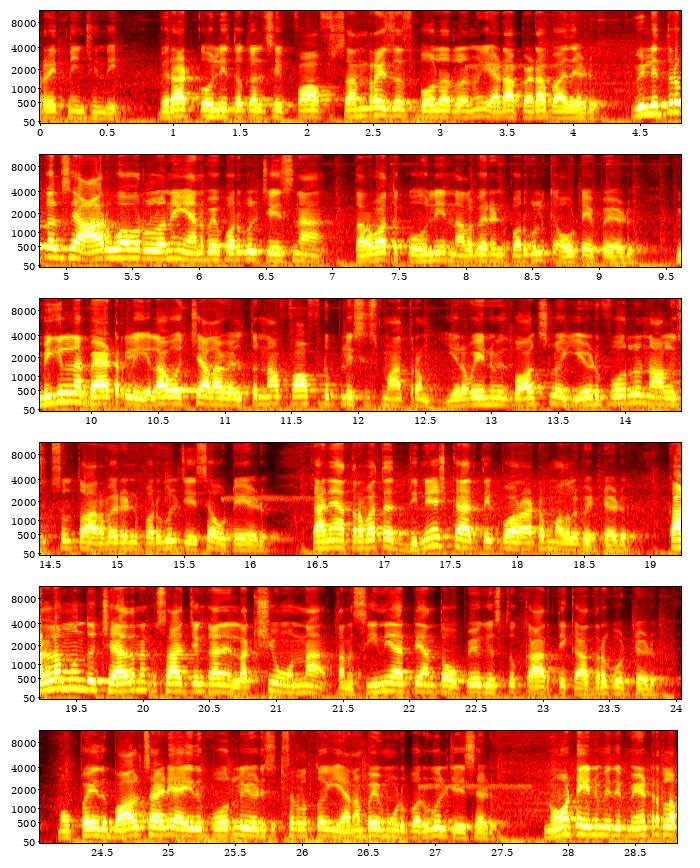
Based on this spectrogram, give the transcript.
ప్రయత్నించింది. విరాట్ కోహ్లీతో కలిసి ఫాఫ్ సన్ రైజర్స్ బౌలర్లను ఎడాపెడా బాదాడు. వీళ్ళిద్దరూ కలిసి ఆరు ఓవర్లోనే ఎనభై పరుగులు చేసిన తర్వాత కోహ్లీ నలభై రెండు పరుగులకి అవుట్ అయిపోయాడు. మిగిలిన బ్యాటర్లు ఇలా వచ్చి అలా వెళ్తున్న ఫాఫ్ డూప్లిసిస్ మాత్రం ఇరవై ఎనిమిది బాల్స్లో ఏడు ఫోర్లు నాలుగు సిక్స్లతో అరవై రెండు పరుగులు చేసి అవుట్ అయ్యాడు. కానీ ఆ తర్వాత దినేష్ కార్తీక్ పోరాటం మొదలుపెట్టాడు. కళ్ళ ముందు ఛేదనకు సాధ్యం కాని లక్ష్యం ఉన్న తన సీనియారిటీ అంతా ఉపయోగిస్తూ కార్తీక్ అదరగొట్టాడు. ముప్పై ఐదు బాల్స్ ఆడి ఐదు ఫోర్లు ఏడు సిక్సర్లతో ఎనభై మూడు పరుగులు చేశాడు. నూట ఎనిమిది మీటర్ల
